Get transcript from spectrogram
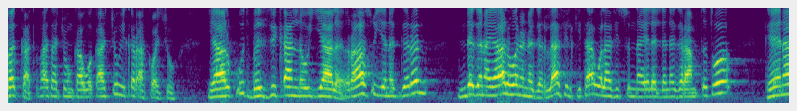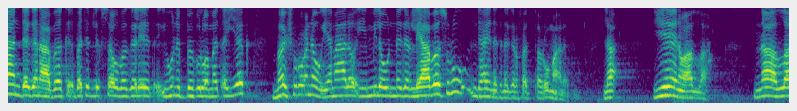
በቃ ጥፋታቸውን ካወቃችሁ ይቅር አኳችሁ ያልኩት በዚህ ቃል ነው እያለ ራሱ እየነገረን እንደገና ያልሆነ ነገር ላፊል ኪታብ ወላ ፊ ሱና የሌለ ነገር አምጥቶ ገና እንደገና በትልቅ ሰው በገሌ ይሁንብህ ብሎ መጠየቅ መሽሩዕ ነው የሚለውን ነገር ሊያበስሉ እንዲህ አይነት ነገር ፈጠሩ ማለት ነው። ላ ይሄ ነው አላህ። እና አላህ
